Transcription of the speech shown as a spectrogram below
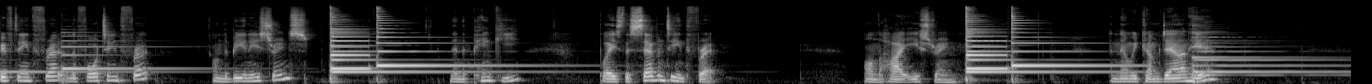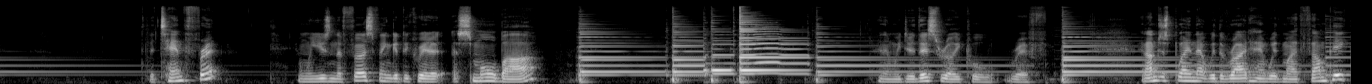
15th fret and the 14th fret on the B and E strings. Then the pinky plays the 17th fret on the high E string. And then we come down here to the 10th fret, and we're using the first finger to create a, a small bar. And then we do this really cool riff. And I'm just playing that with the right hand with my thumb pick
